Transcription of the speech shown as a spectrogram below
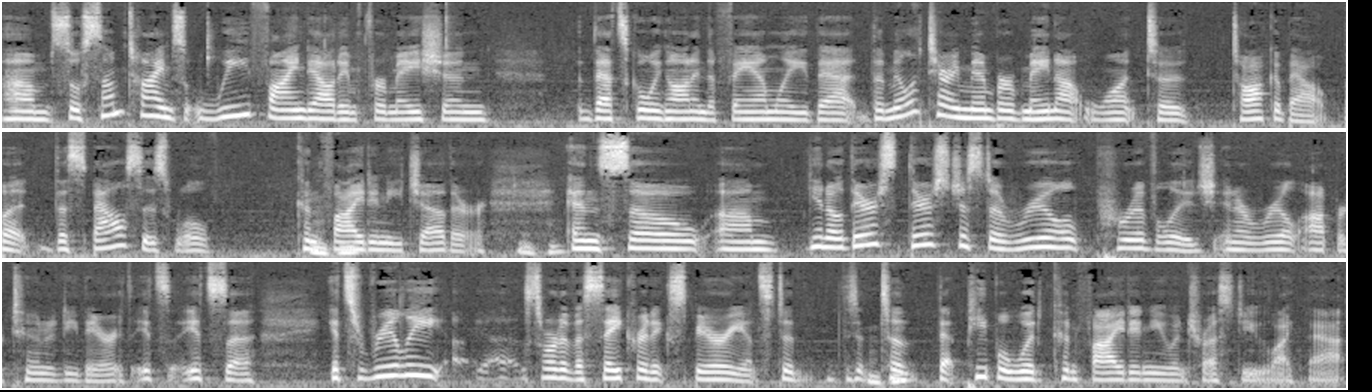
um, so sometimes we find out information that's going on in the family that the military member may not want to talk about but the spouses will confide in each other. And so um, you know there's there's just a real privilege and a real opportunity there. It's it's a it's really uh, sort of a sacred experience to, to, to that people would confide in you and trust you like that.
